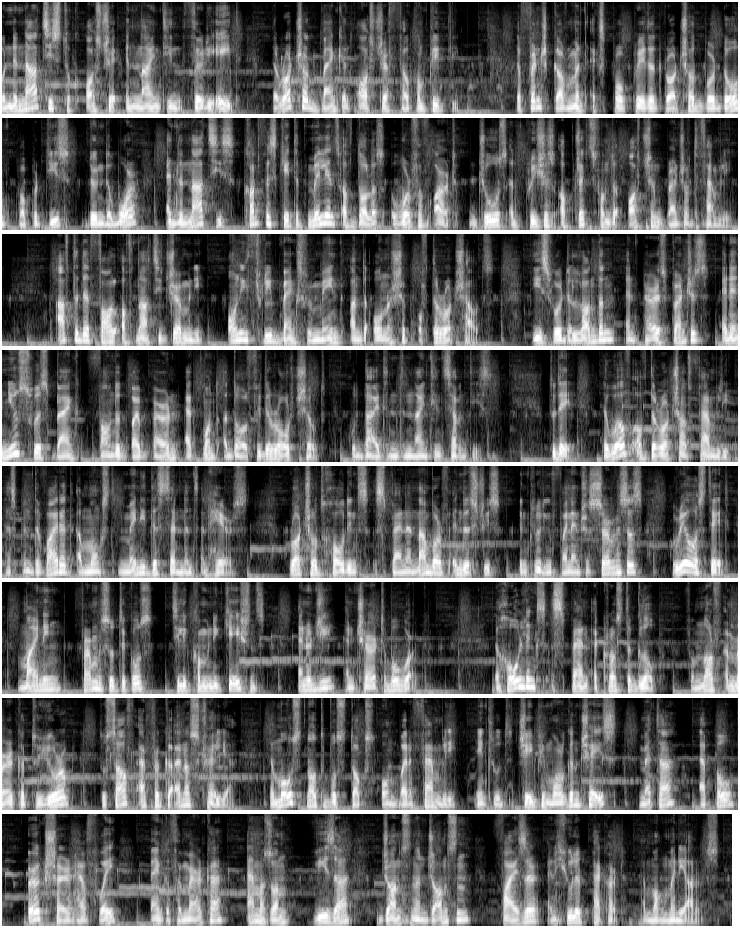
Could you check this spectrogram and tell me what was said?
When the Nazis took Austria in 1938, the Rothschild Bank in Austria fell completely. The French government expropriated Rothschild Bordeaux properties during the war, and the Nazis confiscated millions of dollars worth of art, jewels, and precious objects from the Austrian branch of the family. After the fall of Nazi Germany, only three banks remained under ownership of the Rothschilds. These were the London and Paris branches and a new Swiss bank founded by Baron Edmond Adolphe de Rothschild, who died in the 1970s. Today, the wealth of the Rothschild family has been divided amongst many descendants and heirs. Rothschild holdings span a number of industries, including financial services, real estate, mining, pharmaceuticals, telecommunications, energy, and charitable work. The holdings span across the globe, from North America to Europe to South Africa and Australia. The most notable stocks owned by the family include JP Morgan Chase, Meta, Apple, Berkshire Hathaway, Bank of America, Amazon, Visa, Johnson & Johnson, Pfizer, and Hewlett Packard, among many others.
